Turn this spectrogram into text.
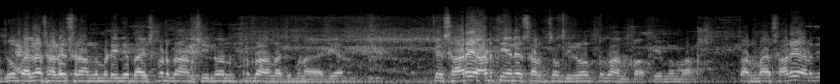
ਜੋ ਪਹਿਲਾਂ ਸਾਡੇ ਸਰਹੰਦ ਮੰਡੀ ਦੇ ਵਾਈਸ ਪ੍ਰਧਾਨ ਸੀ, ਉਹਨਾਂ ਨੂੰ ਪ੍ਰਧਾਨ ਅੱਜ ਬਣਾਇਆ ਗਿਆ। ਤੇ ਸਾਰੇ ਆੜਤੀਆਂ ਨੇ ਸਰਬਸੰਮਤੀ ਨਾਲ ਪ੍ਰਧਾਨ ਪਾ ਕੇ ਉਹਨਾਂ ਦਾ। ਧੰਨਵਾਦ ਸਾਰੇ ਆੜਤੀ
